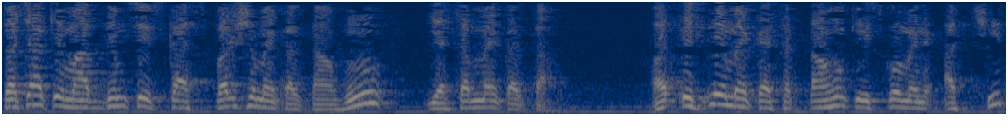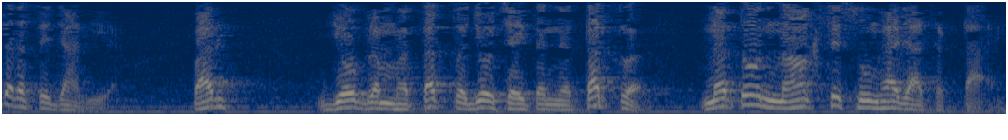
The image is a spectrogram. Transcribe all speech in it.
त्वचा के माध्यम से इसका स्पर्श मैं करता हूँ, यह सब मैं करता हूँ। और इसलिए मैं कह सकता हूँ कि इसको मैंने अच्छी तरह से जान लिया। पर जो ब्रह्म तत्व जो चैतन्य तत्व, न तो नाक से सूंघा जा सकता है,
